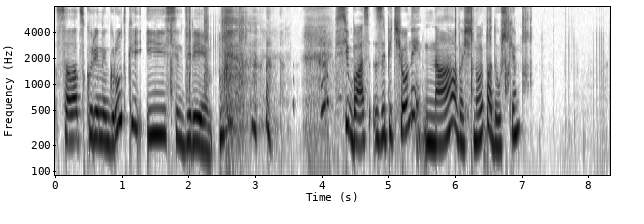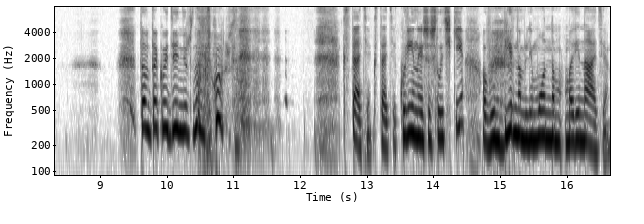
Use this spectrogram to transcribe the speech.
салат с куриной грудкой и сельдереем. Сибас, запеченный на овощной подушке. Там такой денежный дождь. Кстати, кстати, куриные шашлычки в имбирном лимонном маринаде.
